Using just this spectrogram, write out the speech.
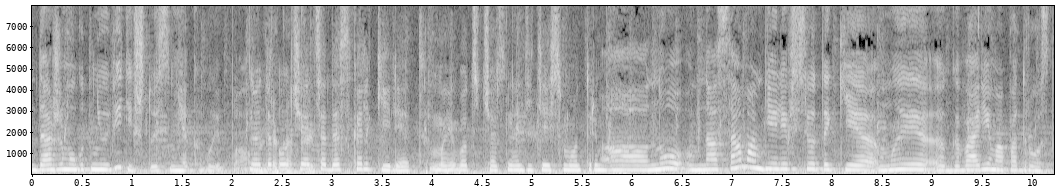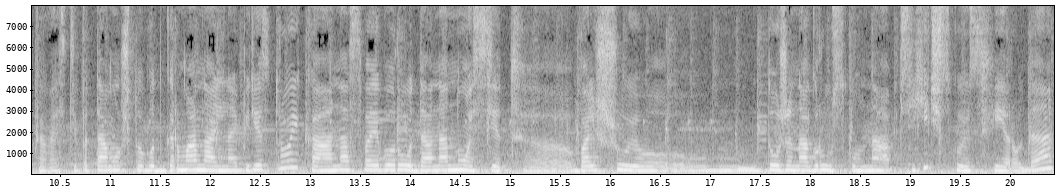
даже могут не увидеть, что снег выпал. Но это, это получается до скольки лет? Мы вот сейчас на детей смотрим. А, ну, на самом деле все-таки мы говорим о подростковости, потому что вот гормональная перестройка, она своего рода наносит э, большую тоже нагрузку на психическую сферу, да,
